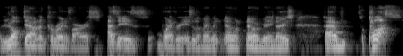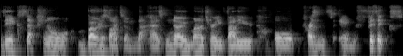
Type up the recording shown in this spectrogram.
lockdown and coronavirus, as it is, whatever it is at the moment. No one, no one really knows. Um, plus the exceptional bonus item that has no monetary value or presence in physics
